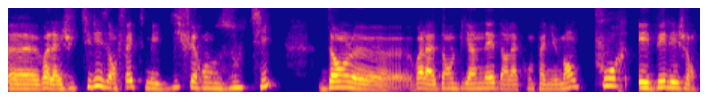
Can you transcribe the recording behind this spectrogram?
Euh, voilà, j'utilise en fait mes différents outils dans le, voilà, dans le bien-être, dans l'accompagnement pour aider les gens.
